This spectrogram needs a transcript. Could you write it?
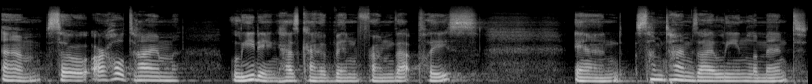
Um, so our whole time leading has kind of been from that place. And sometimes I lean lament,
